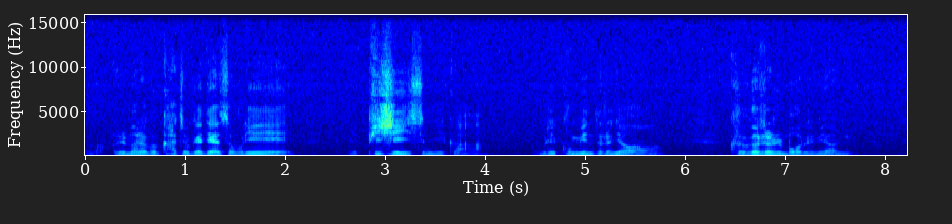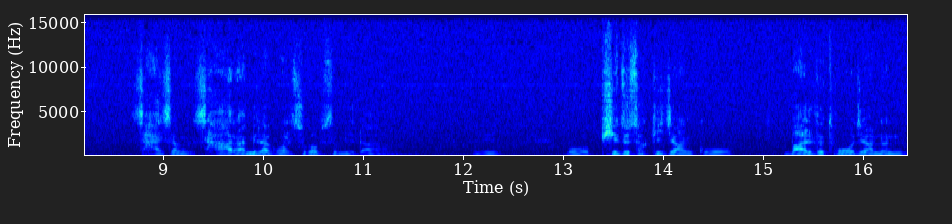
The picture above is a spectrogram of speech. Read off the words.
어, 얼마나 그 가족에 대해서 우리 빚이 있습니까? 우리 국민들은요 그거를 모르면 사실상 사람이라고 할 수가 없습니다. 이, 뭐 피도 섞이지 않고 말도 통하지 않는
